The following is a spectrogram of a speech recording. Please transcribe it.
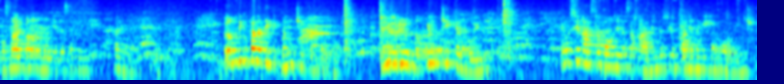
Mas mahal pa nga ang mga inasal. Ano? Pero hindi ko pa natitikman yung chicken oil. Curious yung chicken oil, yung sinasabaw nila sa kanin, tapos yung kanin nagiging orange.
